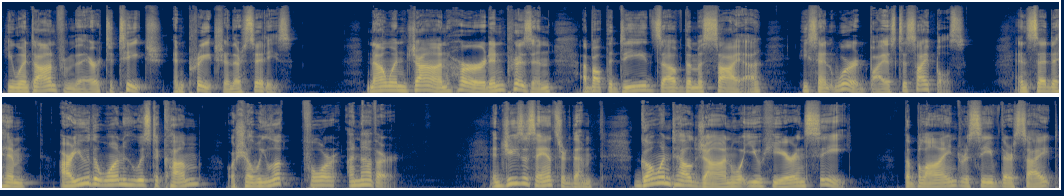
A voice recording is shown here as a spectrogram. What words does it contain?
he went on from there to teach and preach in their cities. Now, when John heard in prison about the deeds of the Messiah, he sent word by his disciples and said to him, Are you the one who is to come, or shall we look for another? And Jesus answered them, Go and tell John what you hear and see. The blind receive their sight,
